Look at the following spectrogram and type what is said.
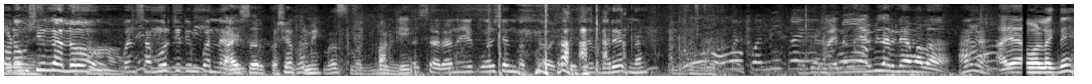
थोडा उशीर झालो पण समोरची टीम पण नाही. काय सर कसे आहात तुम्ही? बाकी? सरांना एक वर्ष सर बरे आहेत ना? फायनल यावी झालेली आम्हाला. आया. आवड लागते?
